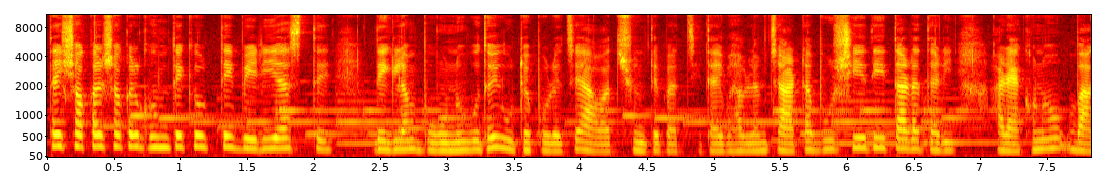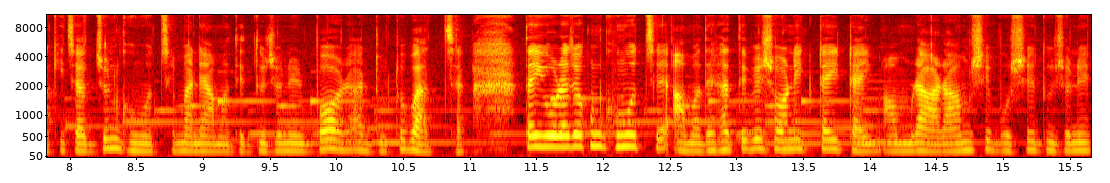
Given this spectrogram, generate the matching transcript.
তাই সকাল সকাল ঘুম থেকে উঠতেই বেরিয়ে আসতে দেখলাম বোনও বোধহয় উঠে পড়েছে, আওয়াজ শুনতে পাচ্ছি। তাই ভাবলাম চাটা বসিয়ে দিই তাড়াতাড়ি। আর এখনও বাকি চারজন ঘুমোচ্ছে মানে আমাদের দুজনের বর আর দুটো বাচ্চা। তাই ওরা যখন ঘুমোচ্ছে, আমাদের হাতে বেশ অনেকটাই টাইম। আমরা আরামসে বসে দুজনে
